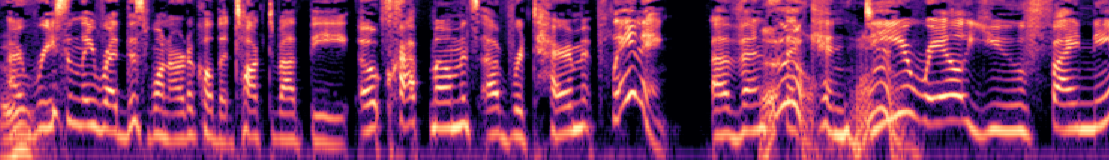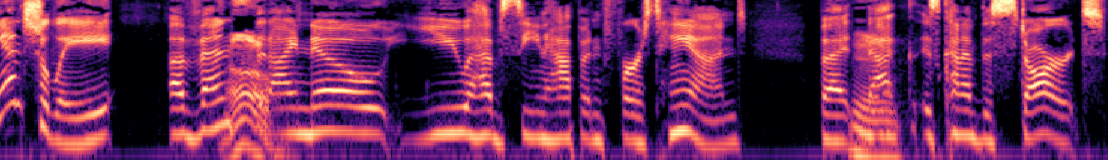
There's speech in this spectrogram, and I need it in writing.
I recently read this one article that talked about the oh crap moments of retirement planning, events Oh, that can wow. derail you financially, events Oh. that I know you have seen happen firsthand. But that is kind of the start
